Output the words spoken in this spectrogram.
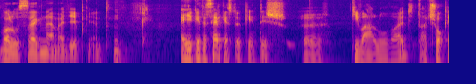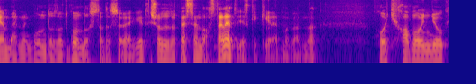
Valószínűleg nem egyébként. Egyébként a szerkesztőként is ö, kiváló vagy, tehát sok embernek gondozott, gondoztad a szövegét, és az jutott eszembe, aztán lehet, hogy ezt kikéred magadnak, hogyha mondjuk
